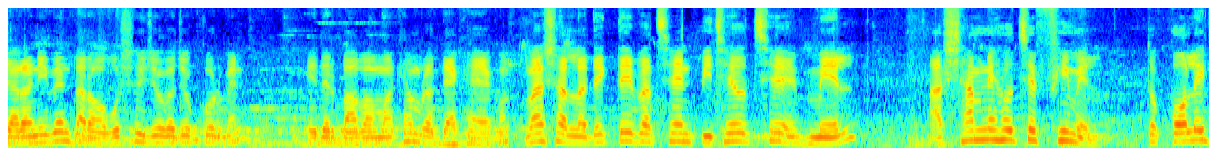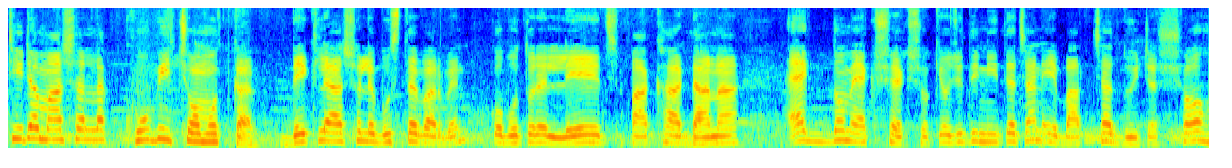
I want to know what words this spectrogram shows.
যারা নেবেন, তারা অবশ্যই যোগাযোগ করবেন। এদের বাবা মাকে আমরা দেখাই এখন। মাশাল্লাহ দেখতেই পাচ্ছেন, পিছে হচ্ছে মেল আর সামনে হচ্ছে ফিমেল তো কোয়ালিটিটা মাশাল্লাহ খুবই চমৎকার। দেখলে আসলে বুঝতে পারবেন, কবুতরের লেজ, পাখা, ডানা একদম একশো একশো। কেউ যদি নিতে চান, এই বাচ্চা দুইটা সহ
